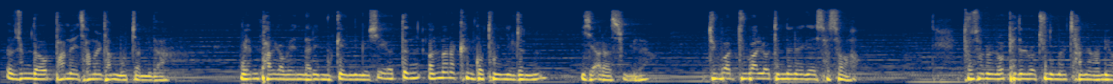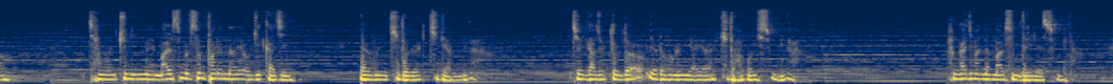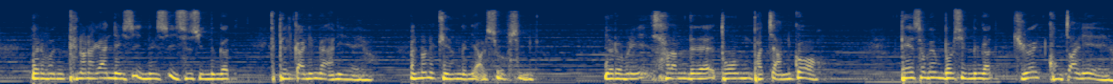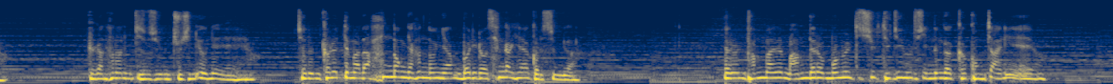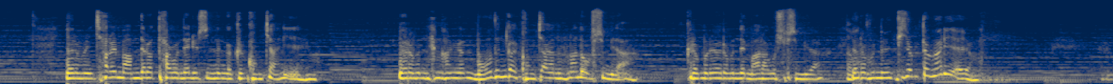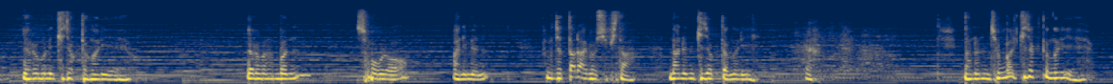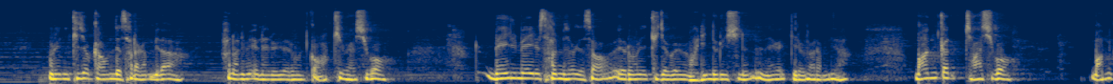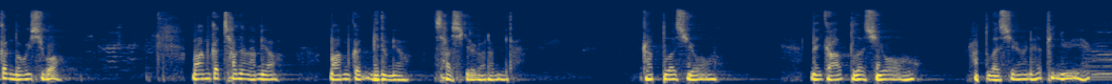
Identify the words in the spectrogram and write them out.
요즘도 밤에 잠을 잘 못 잡니다. 왼팔과 왼다리 묶여 있는 것이 어떤 얼마나 큰 고통인지 저는 이제 알았습니다. 두, 발, 두 발로 에게 서서 두 손을 높이 들고 주님을 찬양하며 찬양 주님의 말씀을 선포하는 날에 오기까지 여러분의 기도를 기대합니다. 저희 가족들도 여러분을 위하여 기도하고 있습니다. 한 가지만 더 말씀드리겠습니다. 여러분 편안하게 앉아 있을 수 있는 것 별거 아닌 건 아니에요. 얼마나 귀한 건지 알 수 없습니다. 여러분이 사람들의 도움 받지 않고 대소변 볼 수 있는 것 그거 공짜 아니에요. 그건 하나님께서 주신 은혜예요. 저는 걸을 때마다 한 동작 한 동작 머리로 생각해야 걸습니다. 여러분 밤만에 마음대로 몸을 뒤집을 수 있는 것 그 공짜 아니에요. 여러분이 차를 마음대로 타고 내릴 수 있는 것 그 공짜 아니에요. 여러분 행하는 모든 것 공짜가 하나도 없습니다. 그러므로 여러분들 말하고 싶습니다. 여러분은 기적 덩어리예요. 여러분은 기적 덩어리예요. 여러분 한번 속으로 아니면 한번 저 따라해 보십시다. 나는 기적 덩어리. 나는 정말 기적 덩어리예요. 우리는 기적 가운데 살아갑니다. 하나님의 은혜를 여러분 꼭 기억하시고 매일매일 삶 속에서 여러분의 기적을 많이 누리시는 은혜가 있기를 바랍니다. 마음껏 자시고 마음껏 먹으시고 마음껏 찬양하며 마음껏 믿으며 사시기를 바랍니다. God bless you all. May God bless you all. God bless you and Happy New Year.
